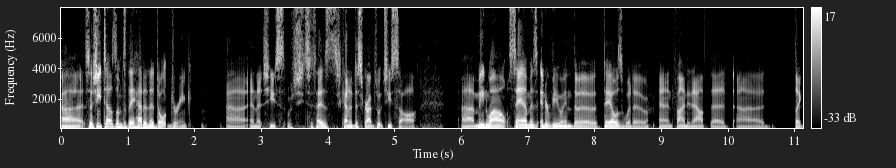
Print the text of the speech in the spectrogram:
Uh, so she tells them that they had an adult drink, uh, and that she she says she kind of describes what she saw. Uh, meanwhile, Sam is interviewing the Dale's widow and finding out that, uh, like,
